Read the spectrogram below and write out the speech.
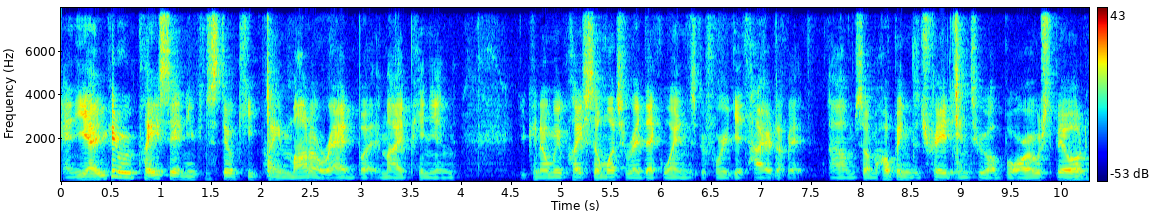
And yeah, you can replace it and you can still keep playing mono red, but in my opinion, you can only play so much red deck wins before you get tired of it. Um, so I'm hoping to trade into a Boros build,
